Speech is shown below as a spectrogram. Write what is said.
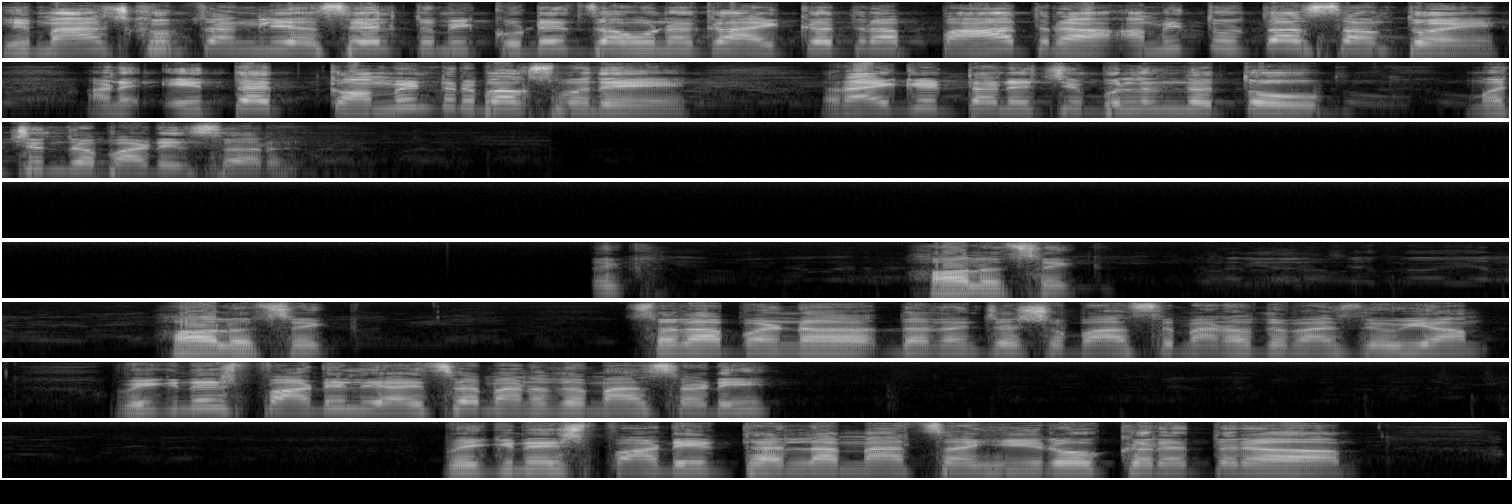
ही match खूप चांगली असेल तुम्ही कुठेच जाऊ नका ऐकत राहा पाहत राहा. आम्ही तुर्तास सांगतोय आणि येत आहेत कॉमेंटरी बॉक्समध्ये रायगड ठाण्याची बुलंद तोप मच्छिंद्र पाटील सर हॉलो सिक हॉलो सिक चला आपण दादांच्या शुभास मॅन ऑफ द मॅच देऊया. विघ्नेश पाटील यायचं मॅन ऑफ द मॅच साठी. विघ्नेश पाटील ठरला मॅचचा हिरो खरं तर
